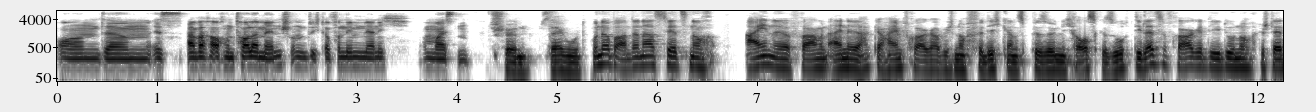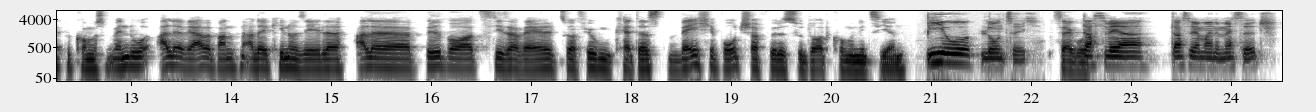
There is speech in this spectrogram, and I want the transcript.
und ähm, ist einfach auch ein toller Mensch und ich glaube, von dem lerne ich am meisten. Schön, sehr gut. Wunderbar. Und dann hast du jetzt noch eine Frage und eine Geheimfrage habe ich noch für dich ganz persönlich rausgesucht. Die letzte Frage, die du noch gestellt bekommst, wenn du alle Werbebanden, alle Kinoseele, alle Billboards dieser Welt zur Verfügung hättest, welche Botschaft würdest du dort kommunizieren? Bio lohnt sich. Sehr gut. Das wäre das wäre meine Message.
